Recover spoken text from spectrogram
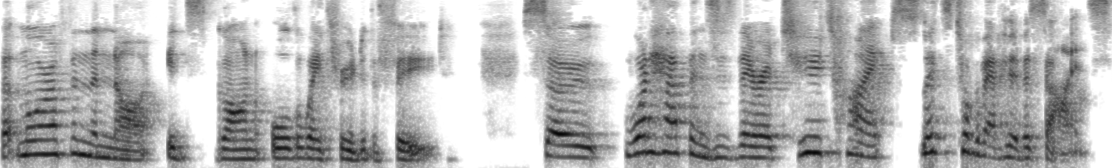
but more often than not, it's gone all the way through to the food. So what happens is there are two types. Let's talk about herbicides.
